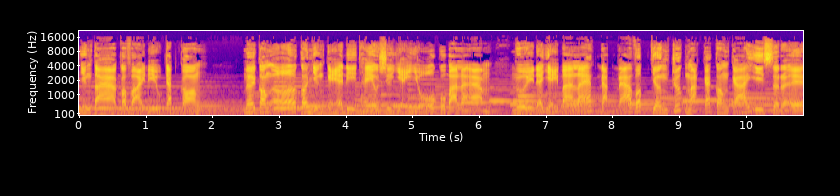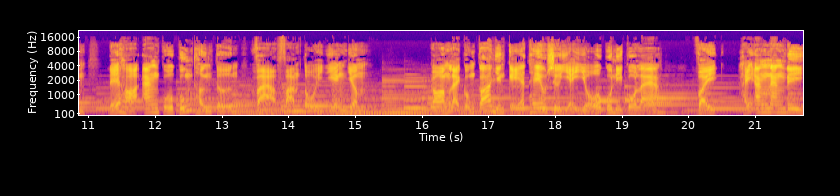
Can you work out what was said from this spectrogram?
Nhưng ta có vài điều trách con. Nơi con ở có những kẻ đi theo sự dạy dỗ của Ba La Am, người đã dạy Ba Lát đặt đá vấp chân trước mặt các con cái Israel để họ ăn của cúng thần tượng và phạm tội gian dâm còn lại cũng có những kẻ theo sự dạy dỗ của Nicola. Vậy hãy ăn năn đi,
